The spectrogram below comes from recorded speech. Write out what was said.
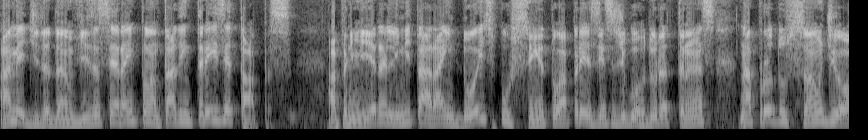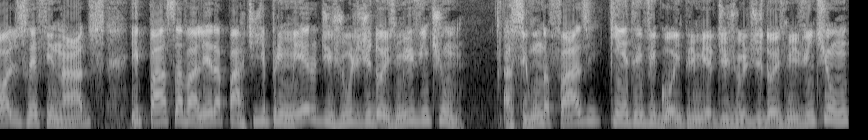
A medida da Anvisa será implantada em três etapas. A primeira limitará em 2% a presença de gordura trans na produção de óleos refinados e passa a valer a partir de 1 de julho de 2021. A segunda fase, que entra em vigor em 1 de julho de 2021,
